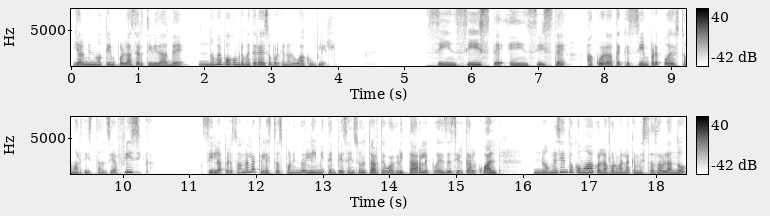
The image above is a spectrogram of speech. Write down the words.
y al mismo tiempo la asertividad de no me puedo comprometer a eso porque no lo voy a cumplir. Si insiste e insiste, acuérdate que siempre puedes tomar distancia física. Si la persona a la que le estás poniendo el límite empieza a insultarte o a gritar, le puedes decir tal cual, no me siento cómoda con la forma en la que me estás hablando,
